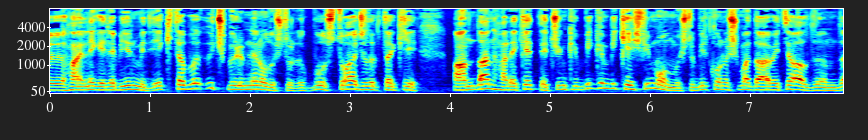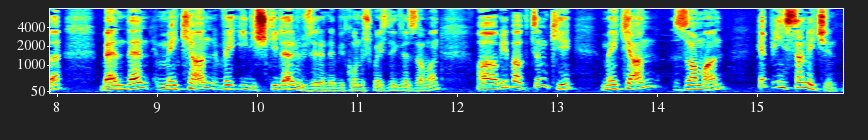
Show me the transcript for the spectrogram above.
e, haline gelebilir mi diye kitabı üç bölümden oluşturduk. Bu stoacılıktaki andan hareketle çünkü bir gün bir keşfim olmuştu. Bir konuşma daveti aldığımda benden mekan ve ilişkiler üzerine bir konuşma istedikleri zaman ha bir baktım ki mekan, zaman hep insan için.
